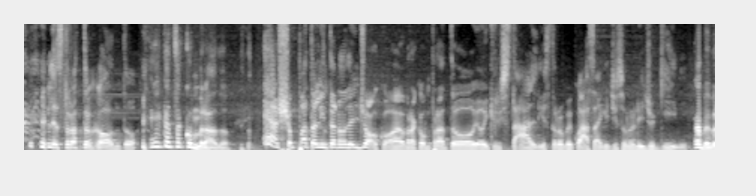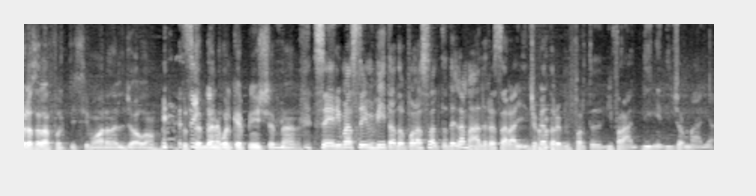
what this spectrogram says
l'estratto conto. E che cazzo ha comprato? Ha shoppato all'interno del gioco. Eh, avrà comprato i cristalli, queste robe qua, sai che ci sono dei giochini. Vabbè, però sarà fortissimo ora nel gioco. Tutto sì. è bene, quel che finisce bene. Se è rimasto in vita dopo l'assalto della madre, sarà il giocatore più forte di, Fran- di, di Germania.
